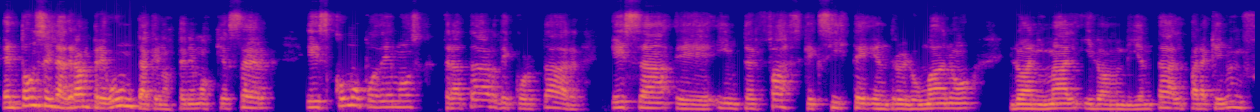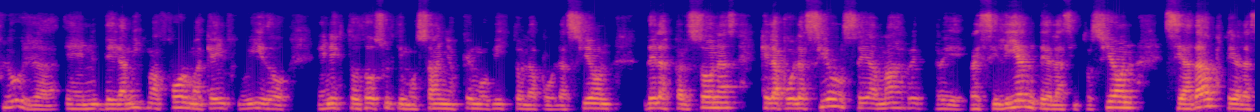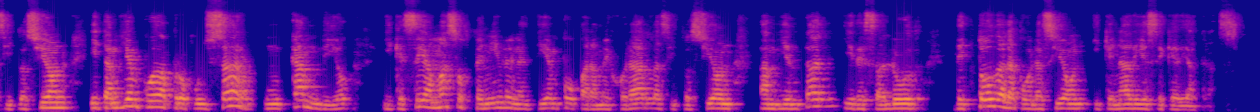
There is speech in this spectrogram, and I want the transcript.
Entonces la gran pregunta que nos tenemos que hacer es cómo podemos tratar de cortar esa eh, interfaz que existe entre el humano lo animal y lo ambiental para que no influya en, de la misma forma que ha influido en estos dos últimos años que hemos visto en la población de las personas, que la población sea más resiliente a la situación, se adapte a la situación y también pueda propulsar un cambio y que sea más sostenible en el tiempo para mejorar la situación ambiental y de salud de toda la población y que nadie se quede atrás.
